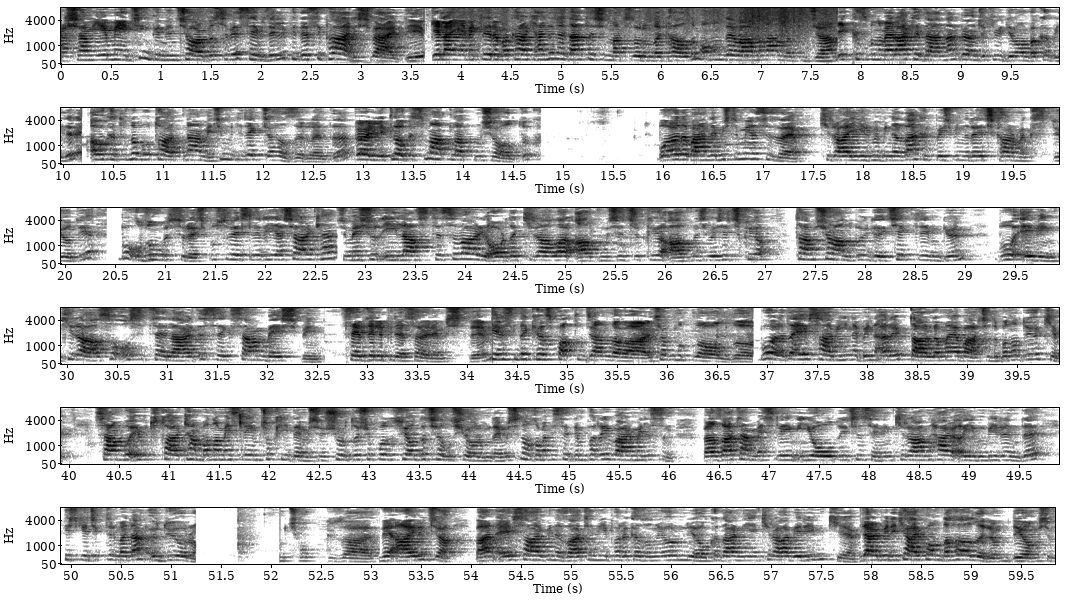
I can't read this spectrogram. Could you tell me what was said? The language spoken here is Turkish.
Akşam yemeği için günün çorbası ve sebzeli pide sipariş verdi. Gelen yemeklere bakarken de neden taşınmak zorunda kaldım onun devamını anlatacağım. İlk kısmını merak edenler bir önceki videoma bakabilir. Avukatım da bu taahhütname için bir dilekçe hazırladı. Böylelikle o kısmı atlatmış olduk. Bu arada ben demiştim ya size kirayı 20 bin liradan 45 bin liraya çıkarmak istiyor diye. Bu uzun bir süreç. Bu süreçleri yaşarken şu meşhur ilan sitesi var ya orada kiralar 60'a çıkıyor 65'e çıkıyor. Tam şu anda bu videoyu çektiğim gün bu evin kirası o sitelerde 85 bin. Sebzeli pide söylemiştim. İçerisinde köz patlıcan da var. Çok mutlu oldu. Bu arada ev sahibi yine beni arayıp darlamaya başladı. Bana diyor ki sen bu evi tutarken bana mesleğim çok iyi demişsin. Şurada şu pozisyonda çalışıyorum demişsin. O zaman istediğin parayı vermelisin. Ben zaten mesleğim iyi olduğu için senin kiran her ayın birinde hiç geciktirmeden ödüyorum. Çok güzel. Ve ayrıca ben ev sahibine zaten iyi para kazanıyorum diye o kadar niye kira vereyim ki? Gider bir iki iPhone daha alırım diyormuşum.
